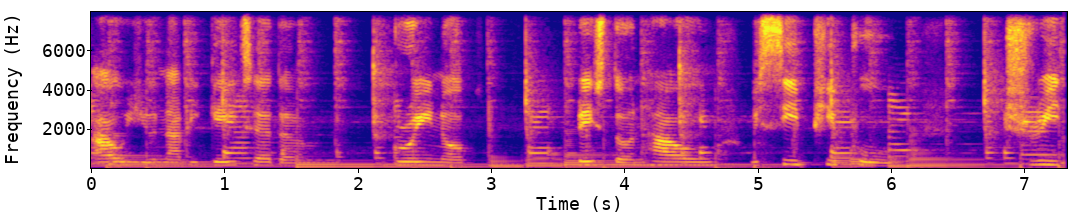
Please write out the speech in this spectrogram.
how you navigated um, growing up based on how we see people treat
